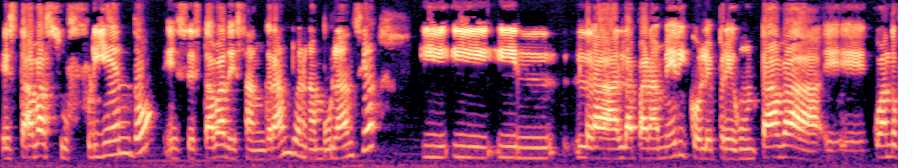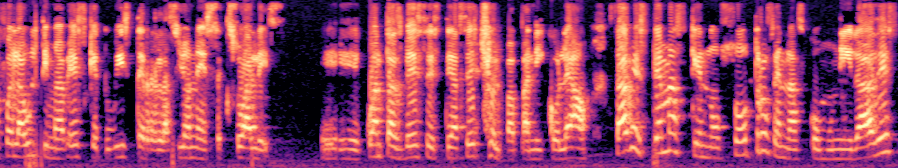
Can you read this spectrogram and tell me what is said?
estaba sufriendo, eh, se estaba desangrando en la ambulancia y, y, la, la, paramédico le preguntaba eh, cuándo fue la última vez que tuviste relaciones sexuales, eh, cuántas veces te has hecho el papá Nicolau. Sabes, temas que nosotros en las comunidades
